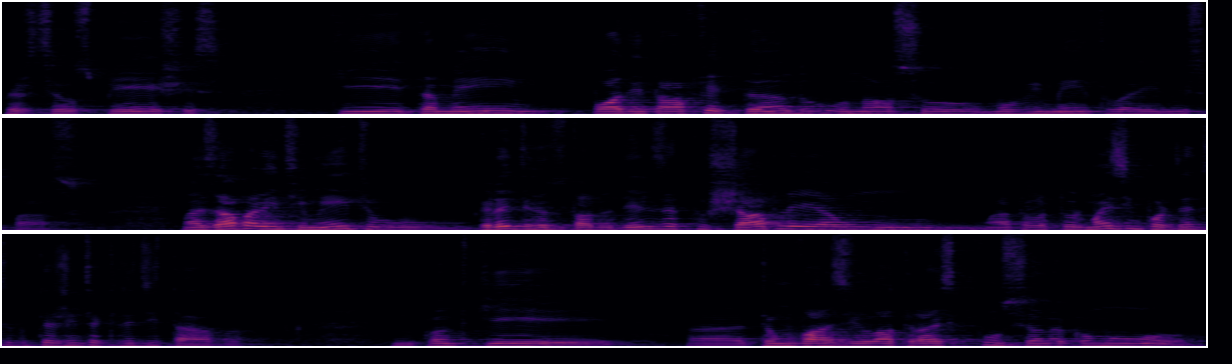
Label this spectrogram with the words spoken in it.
Perseus peixes, que também podem estar afetando o nosso movimento aí no espaço. Mas aparentemente o grande resultado deles é que o Shapley é um, um atrator mais importante do que a gente acreditava, enquanto que uh, tem um vazio lá atrás que funciona como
